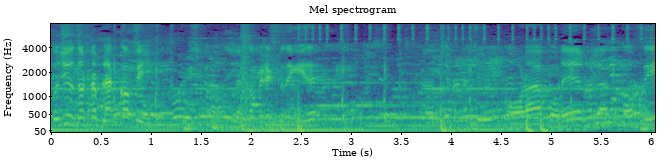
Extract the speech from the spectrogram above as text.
প্রচুর তোরটা ব্ল্যাক কফি ব্ল্যাক কফিটা একটু দেখিয়ে দে। এটা হচ্ছে প্রচুর কড়া করে ব্ল্যাক কফি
